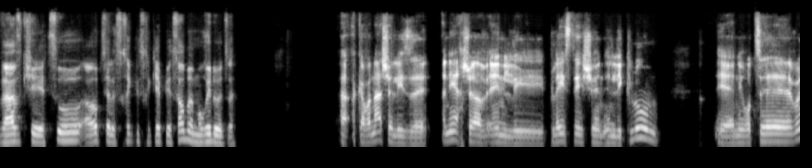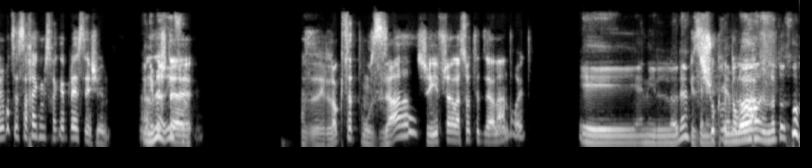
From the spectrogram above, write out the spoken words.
ואז כשיצאו האופציה לשחק משחקי PS4 הם הורידו את זה. הכוונה שלי זה, אני עכשיו אין לי פלייסטיישן, אין לי כלום, אה, אני רוצה, ואני רוצה לשחק משחקי פלייסטיישן. אני אומר, אי אפשר. אז זה לא קצת מוזר שאי אפשר לעשות את זה על אנדרואיד? אה, אני לא יודע. כי זה שוק שהם מטורף. לא- הם לא טרחו.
